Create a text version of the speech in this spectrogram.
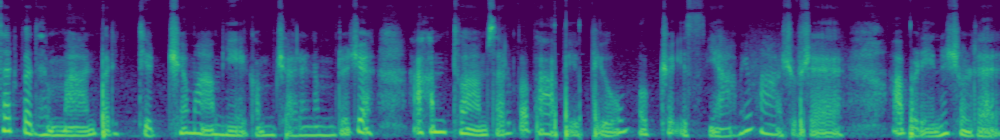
சர்வதர்மான் பரித்தியட்ச மாம் ஏகம் சரணம் ருஜ அகம் துவாம் சர்வ பாபேபியோ மோட்சயிஸ்யாமி மாசுஷ அப்படின்னு சொல்றாரு.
